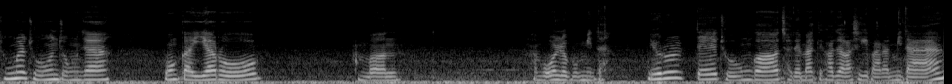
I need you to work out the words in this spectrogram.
정말 좋은 종자 원가 이하로 한번 한번 올려봅니다. 요럴 때 좋은 거 저렴하게 가져가시기 바랍니다.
